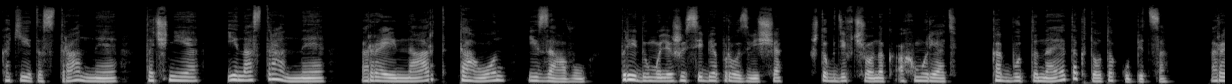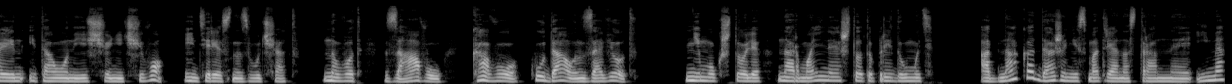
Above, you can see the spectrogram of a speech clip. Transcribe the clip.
какие-то странные, точнее, иностранные. Рейнард, Таон и Заву. Придумали же себе прозвища, чтоб девчонок охмурять, как будто на это кто-то купится. Рейн и Таон еще ничего, интересно звучат. Но вот Заву, кого, куда он зовет? Не мог, что ли, нормальное что-то придумать? Однако, даже несмотря на странное имя,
